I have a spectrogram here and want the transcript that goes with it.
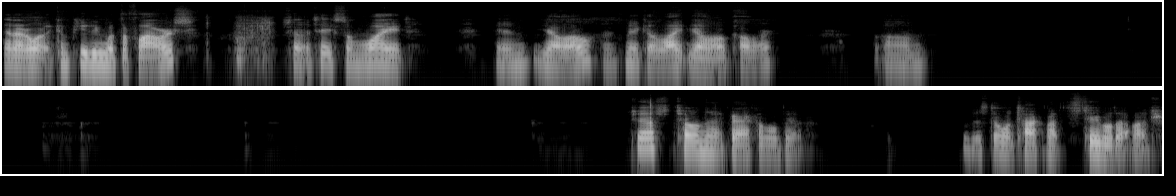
and I don't want it competing with the flowers. So it take some white and yellow and make a light yellow color. Um, just tone that back a little bit. I just don't want to talk about this table that much.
